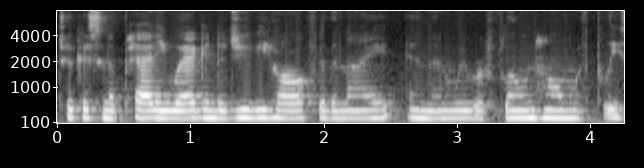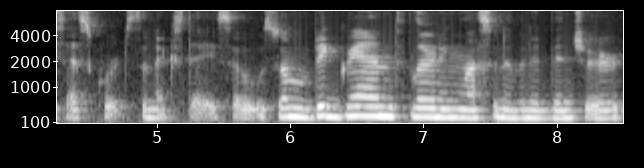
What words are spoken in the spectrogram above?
Took us in a paddy wagon to juvie hall for the night, and then we were flown home with police escorts the next day. So it was some big grand learning lesson of an adventure.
